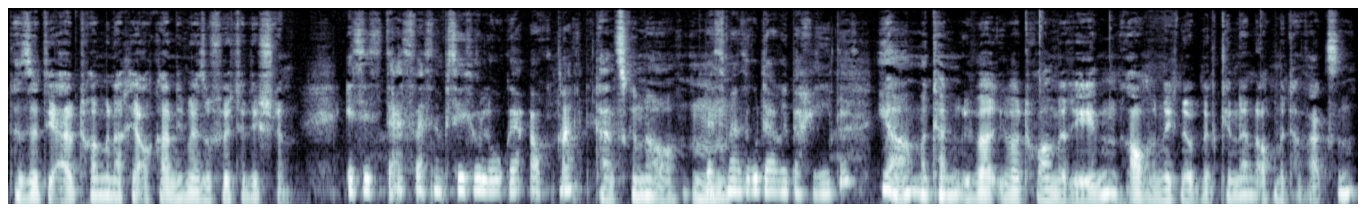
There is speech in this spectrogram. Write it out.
dann sind die Albträume nachher auch gar nicht mehr so fürchterlich schlimm. Ist es das, was ein Psychologe auch macht, Ganz genau. Mhm. dass man so darüber redet? Ja, man kann über, über Träume reden, auch nicht nur mit Kindern, auch mit Erwachsenen.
